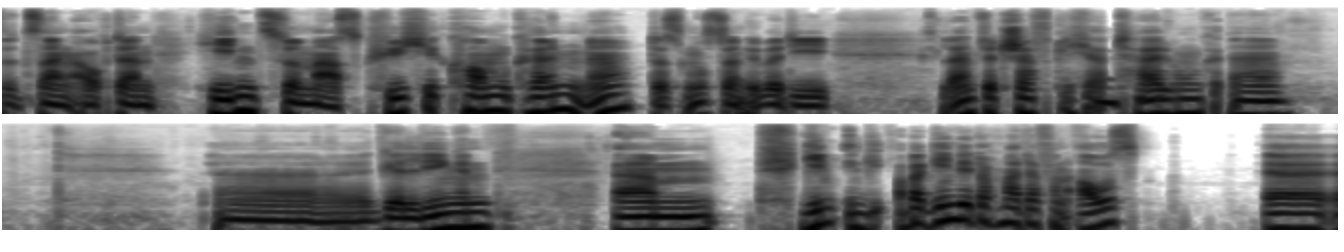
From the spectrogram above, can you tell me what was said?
sozusagen auch dann hin zur Marsküche kommen können, ne? Das muss dann über die landwirtschaftliche mhm. Abteilung äh, äh, gelingen. Ähm, gehen, aber gehen wir doch mal davon aus, äh,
